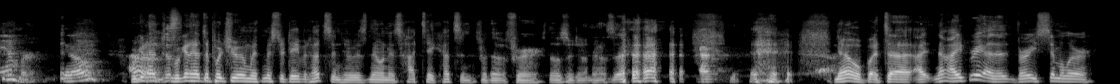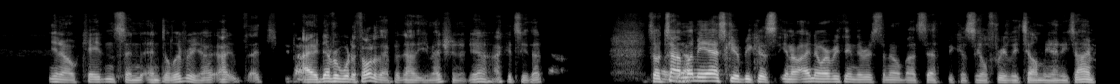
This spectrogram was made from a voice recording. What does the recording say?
timbre, you know? We're gonna know, have, we're gonna have to put you in with Mr. David Hudson, who is known as Hot Take Hudson for the for those who don't know. So- no, but uh, I no, I agree. Uh, very similar, you know, cadence and, and delivery. I I, that's, I never would have thought of that, but now that you mention it, yeah, I could see that. So, Oh, Tom, yeah. let me ask you because you know I know everything there is to know about Seth because he'll freely tell me anytime.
